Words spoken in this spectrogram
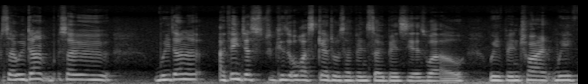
so. We don't. So we done I think just because all our schedules have been so busy as well, we've been trying. We've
